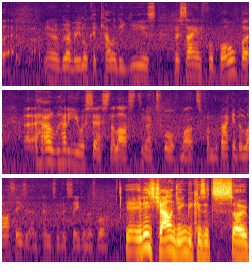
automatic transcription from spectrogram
uh, you know, we don't really look at calendar years per se in football, but uh, how, how do you assess the last, you know, 12 months from the back end of last season and into this season as well? Yeah, it is challenging because it's so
